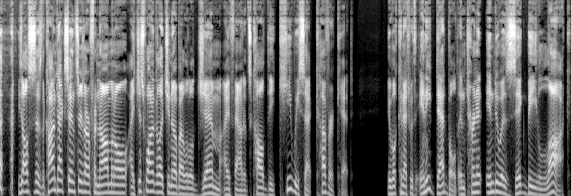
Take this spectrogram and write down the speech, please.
he also says the contact sensors are phenomenal. I just wanted to let you know about a little gem I found. It's called the KiwiSet cover kit. It will connect with any deadbolt and turn it into a Zigbee lock.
